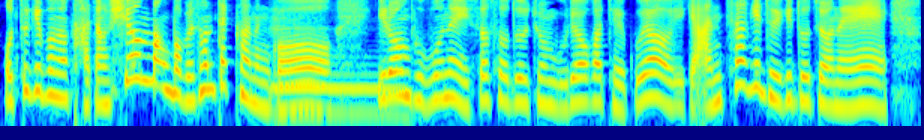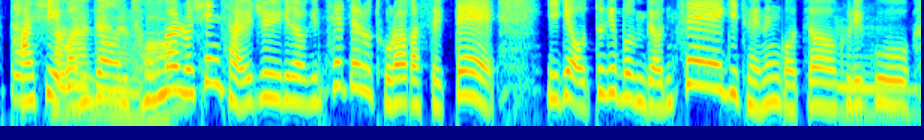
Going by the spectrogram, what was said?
어떻게 보면 가장 쉬운 방법을 선택하는 거. 음. 음. 이런 부분에 있어서도 좀 우려가 되고요. 이게 안착이 되기도 전에 다시 완전 정말로 신자유주의적인 체제로 돌아갔을 때 이게 어떻게 보면 면책이 되는 거죠. 그리고 음.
